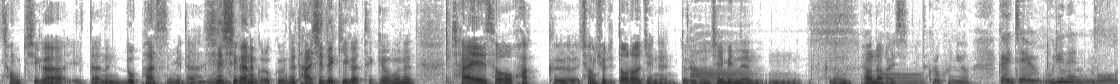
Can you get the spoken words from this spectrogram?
청취가 일단은 높았습니다. 네. 실시간은 그렇고 근데 다시 듣기 같은 경우는 차에서 확 그 청취율이 떨어지는 또 이런 아. 재밌는 음, 그런 변화가 어, 있습니다. 그렇군요. 그러니까 이제 우리는 뭐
